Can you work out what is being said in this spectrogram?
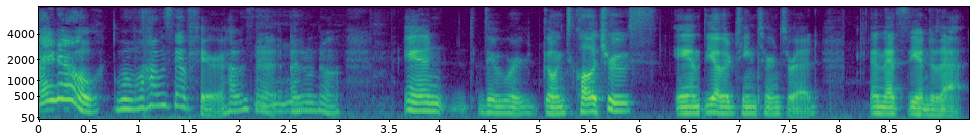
I know. Well, how is that fair? How is that? I mm-hmm. don't know. And they were going to call a truce, and the other team turns red. And that's the end of that.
